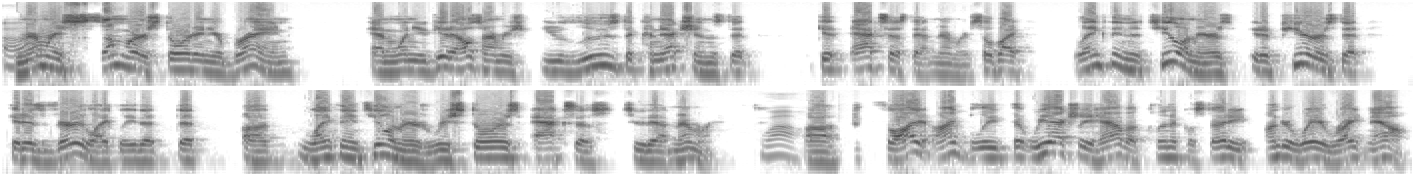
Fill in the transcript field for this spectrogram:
Oh. Memory is somewhere stored in your brain, and when you get Alzheimer's, you lose the connections that get access to that memory. So by lengthening the telomeres, it appears that it is very likely that that uh, lengthening telomeres restores access to that memory. Wow. Uh, so I, I believe that we actually have a clinical study underway right now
